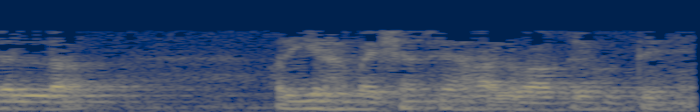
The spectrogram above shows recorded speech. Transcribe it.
جل اور یہ ہمیشہ سے حال واقع ہوتے ہیں۔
